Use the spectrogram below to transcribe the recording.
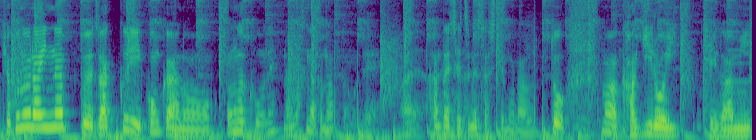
曲のラインナップざっくり今回あの音楽をね流せなくなったのではい簡単に説明させてもらうと、まあ、かぎろい、手紙、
